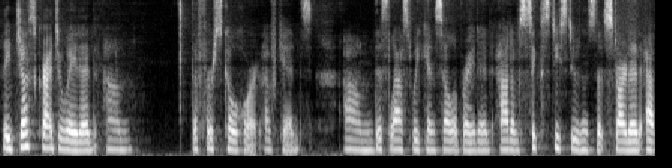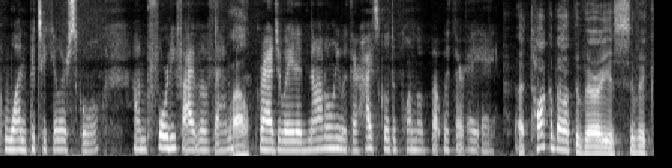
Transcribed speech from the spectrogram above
They just graduated um, the first cohort of kids. Um, this last weekend celebrated out of 60 students that started at one particular school. Um, 45 of them Wow. graduated not only with their high school diploma but with their AA. Uh, talk about the various civic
